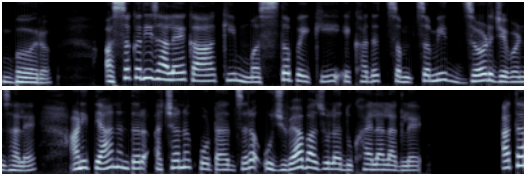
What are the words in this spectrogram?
बरं. असं कधी झालंय का की मस्तपैकी एखादं चमचमीत जड जेवण झालंय आणि त्यानंतर अचानक पोटात जरा उजव्या बाजूला दुखायला लागलंय? आता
